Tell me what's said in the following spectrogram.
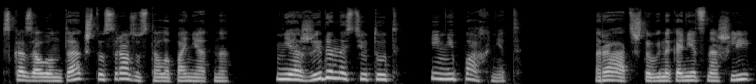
Сказал он так, что сразу стало понятно. Неожиданностью тут и не пахнет. Рад, что вы наконец нашли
